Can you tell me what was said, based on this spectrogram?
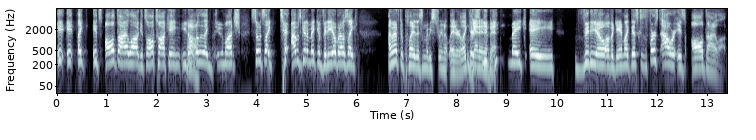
It, it like it's all dialogue, it's all talking. You don't Oh. really like do much, so it's like te- I was gonna make a video, but I was like, I'm gonna have to play this and maybe stream it later. Like, there's Get in a you bit. can't make a video of a game like this because the first hour is all dialogue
